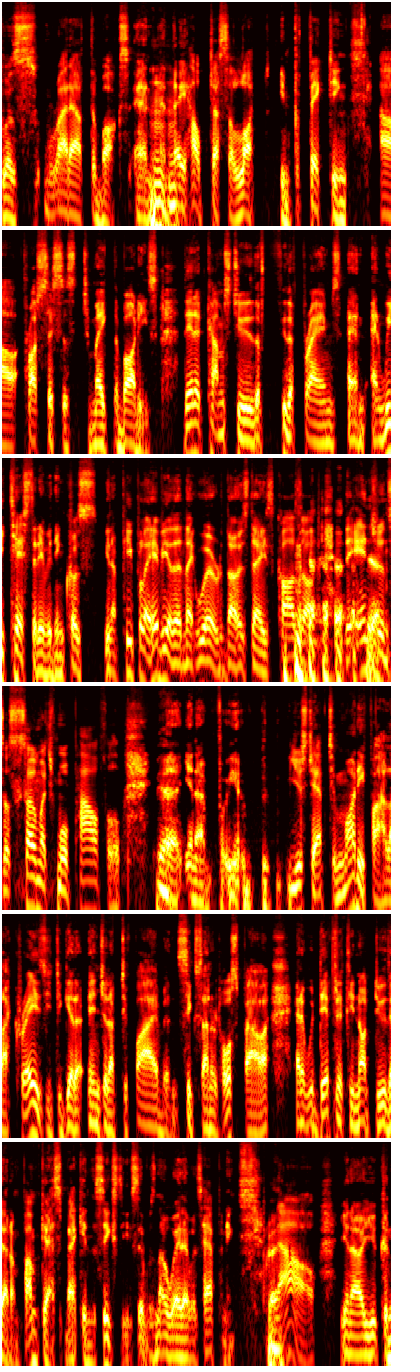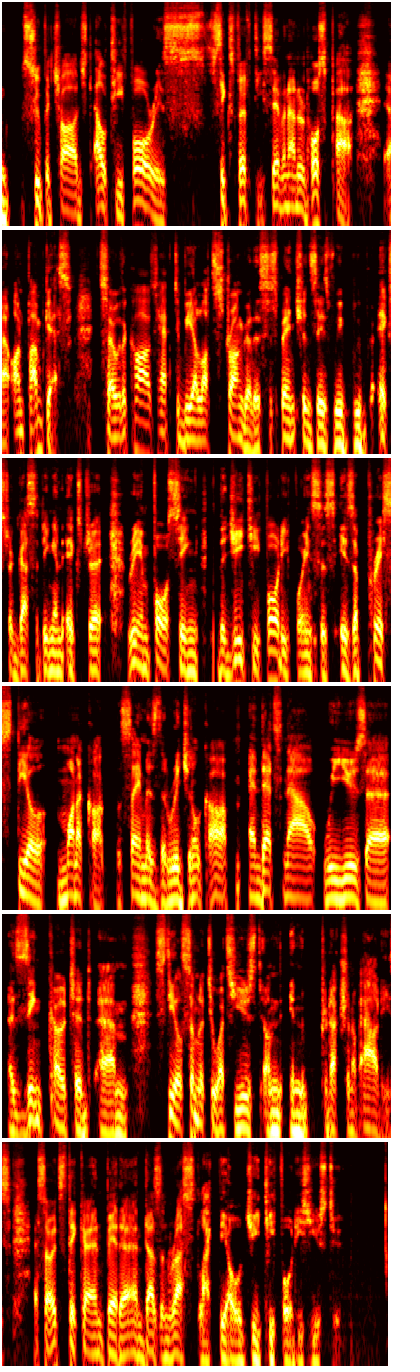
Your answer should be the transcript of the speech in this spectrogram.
was right out the box, and, mm-hmm. and they helped us a lot in perfecting our processes to make the bodies. Then it comes to the the frames, and and we tested everything because you know people are heavier than they were those days. Cars are the engines yeah. are so much more powerful. Yeah. Uh, you know, for, you know, used to have to modify like crazy to get an engine up to five and six hundred horsepower, and it would definitely not do that on pump gas back in the sixties. There was no way that was happening. Right. Now, you know, you can supercharged LT4 is 650, 700 horsepower uh, on pump gas. So the cars have to be a lot stronger. The suspensions is we've, we've extra gusseting and extra reinforcing. The GT40, for instance, is a pressed steel monocoque, the same as the original car. And that's now we use a, a zinc coated um, steel similar to what's used on, in the production of Audis. So it's thicker and better and doesn't rust like the old GT40s used to.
